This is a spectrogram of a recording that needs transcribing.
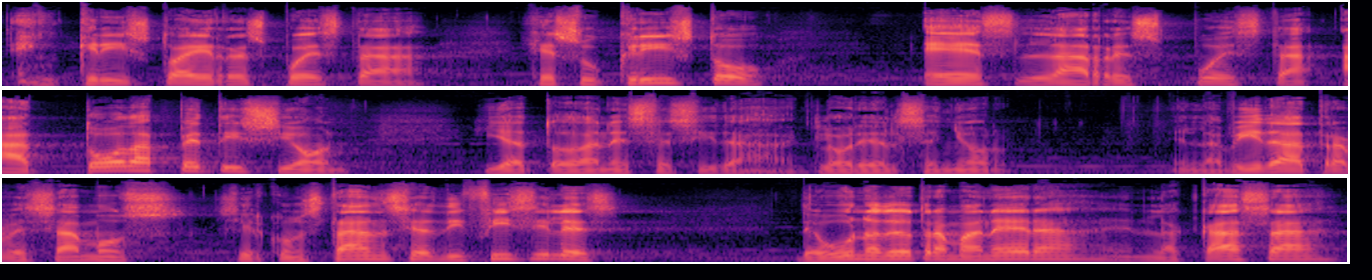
En Cristo hay respuesta. Jesucristo es la respuesta a toda petición y a toda necesidad. Gloria al Señor. En la vida atravesamos circunstancias difíciles de una o de otra manera, en la casa,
